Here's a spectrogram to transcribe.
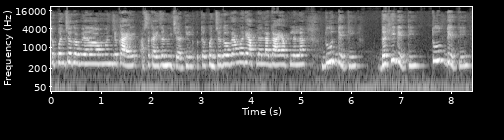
तर पंचगव्य म्हणजे काय? असं काही जण विचारतील. तर पंचगव्यामध्ये आपल्याला गाय आपल्याला दूध देती. दही देती तूप देती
